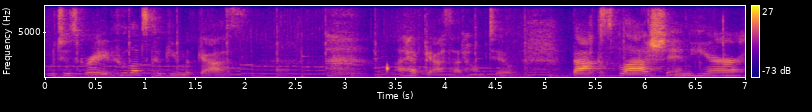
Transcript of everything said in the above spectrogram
which is great. Who loves cooking with gas? I have gas at home too. Backsplash in here,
